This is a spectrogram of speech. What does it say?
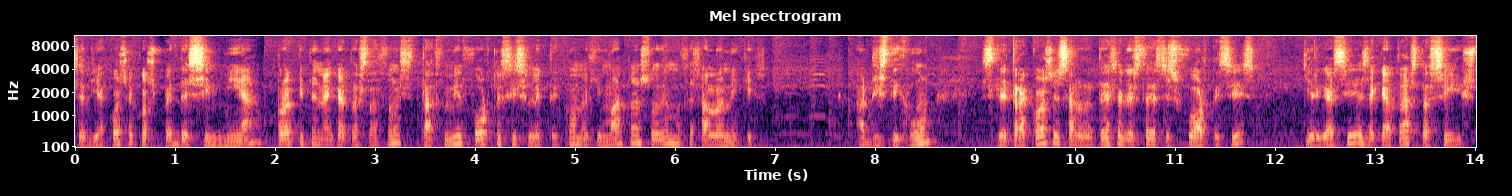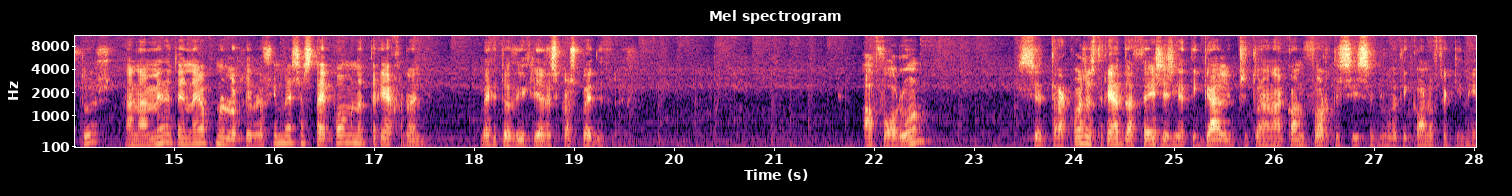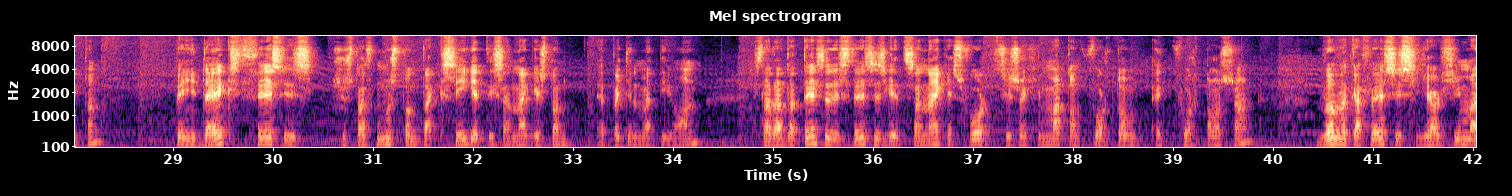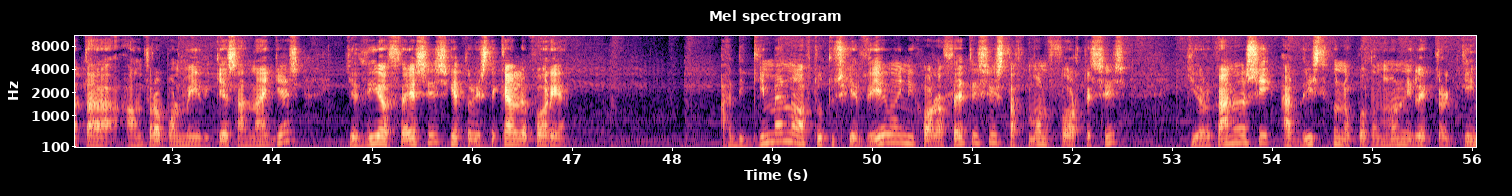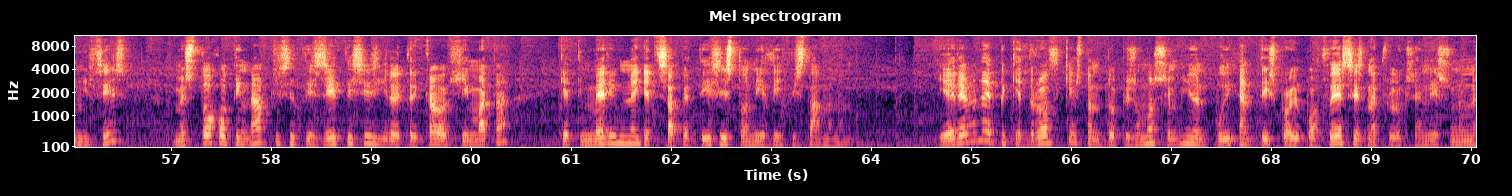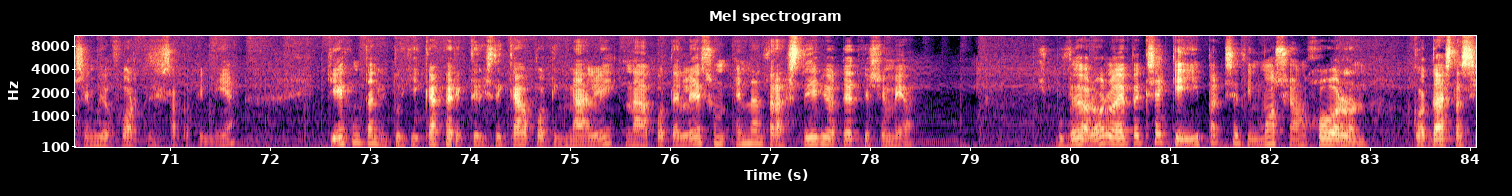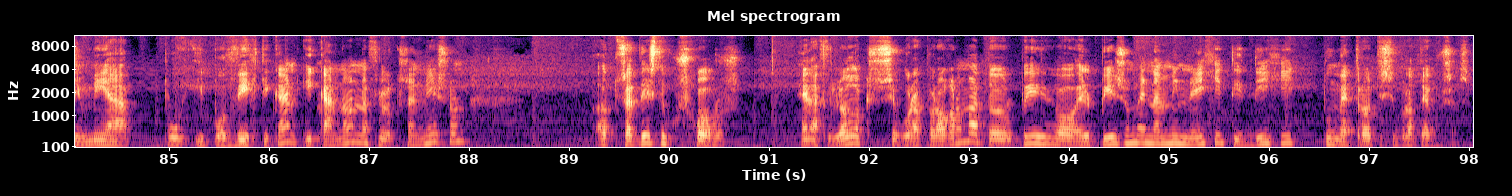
σε 225 σημεία πρόκειται να εγκατασταθούν σταθμοί φόρτισης ηλεκτρικών οχημάτων στο Δήμο Θεσσαλονίκης. Αντιστοιχούν σε 444 θέσεις φόρτισης και οι εργασίες εγκατάστασής τους αναμένεται να έχουν ολοκληρωθεί μέσα στα επόμενα τρία χρόνια, μέχρι το 2025 δηλαδή. Αφορούν σε 330 θέσεις για την κάλυψη των αναγκών φόρτισης επιβατικών αυτοκινήτων, 56 θέσεις στους σταθμούς των ταξί για τις ανάγκες των επαγγελματιών, 44 θέσεις για τις ανάγκες φόρτισης οχημάτων φορτο, εκφορτώσεων, 12 θέσεις για οχήματα ανθρώπων με ειδικές ανάγκες και 2 θέσεις για τουριστικά λεωφορεία. Αντικείμενο αυτού του σχεδίου είναι η χωροθέτηση σταθμών φόρτισης και η οργάνωση αντίστοιχων υποδομών ηλεκτροκίνησης με στόχο την αύξηση της ζήτησης για ηλεκτρικά οχήματα και τη μέρημνα για τις απαιτήσεις των ήδη υφιστάμενων. Η έρευνα επικεντρώθηκε στον εντοπισμό σημείων που είχαν τις προϋποθέσεις να φιλοξενήσουν ένα σημείο φόρτισης από τη μία και έχουν τα λειτουργικά χαρακτηριστικά από την άλλη να αποτελέσουν ένα δραστήριο τέτοιο σημείο. Σπουδαίο ρόλο έπαιξε και η ύπαρξη δημόσιων χώρων κοντά στα σημεία που υποδείχτηκαν ικανόν να φιλοξενήσουν τους αντίστοιχους χώρους. Ένα φιλόδοξο σίγουρα πρόγραμμα το οποίο ελπίζουμε να μην έχει την τύχη του μετρό της συμπρωτεύουσας.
